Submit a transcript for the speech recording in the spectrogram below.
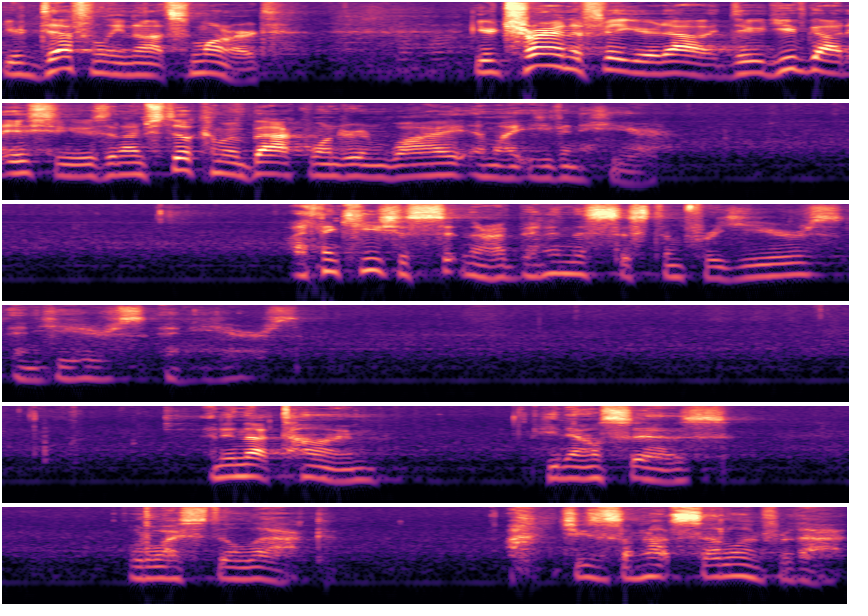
You're definitely not smart. You're trying to figure it out, dude. You've got issues, and I'm still coming back wondering, why am I even here? I think he's just sitting there. I've been in this system for years and years and years. And in that time, he now says, What do I still lack? Jesus, I'm not settling for that.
